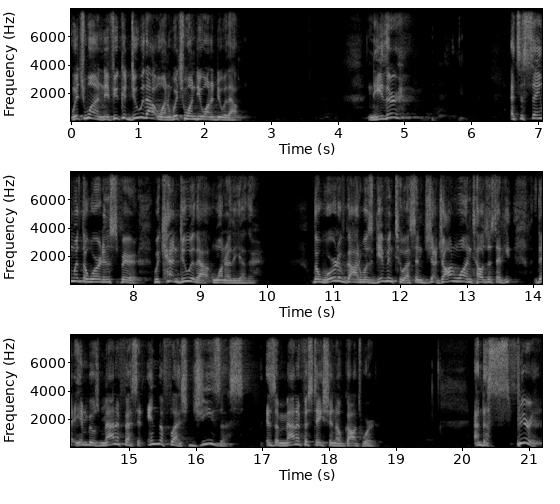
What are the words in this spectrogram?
Which one? If you could do without one, which one do you want to do without? Neither. It's the same with the word and spirit. We can't do without one or the other. The word of God was given to us, and John 1 tells us that he that it was manifested in the flesh. Jesus is a manifestation of God's word. And the spirit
